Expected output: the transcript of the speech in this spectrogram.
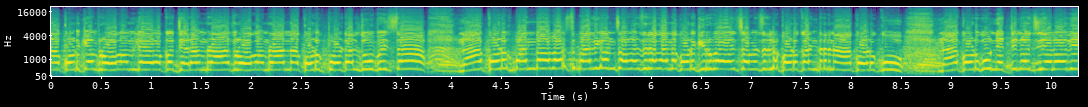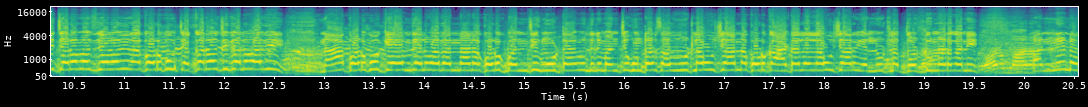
నా కొడుకు ఏం రోగం లేదు ఒక జ్వరం రాదు రోగం రాదు నా కొడుకు ఫోటోలు చూపిస్తా నా కొడుకు బందోబస్తు పదిహేను సంవత్సరాలు నా కొడుకు ఇరవై ఐదు సంవత్సరాల కొడుకు అంటారు నా కొడుకు నా కొడుకు నెత్తి నొచ్చి తెలియదు జ్వరం వచ్చి తెలియదు నా కొడుకు చక్కెర వచ్చి తెలియదు నా కొడుకుకి ఏం తెలియదు అన్న నా కొడుకు మంచిగా మూడు టైం ఉంది మంచిగా ఉంటాడు చదువుట్లా హుషారు నా కొడుకు ఆటలలో హుషారు ఎల్లుట్లా దొడ్డున్నాడు కానీ పన్నెండు.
